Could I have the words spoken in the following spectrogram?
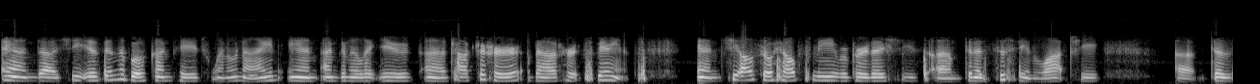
and uh, she is in the book on page 109, and I'm going to let you uh, talk to her about her experience. And she also helps me, Roberta. She's um, been assisting a lot. She uh, does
